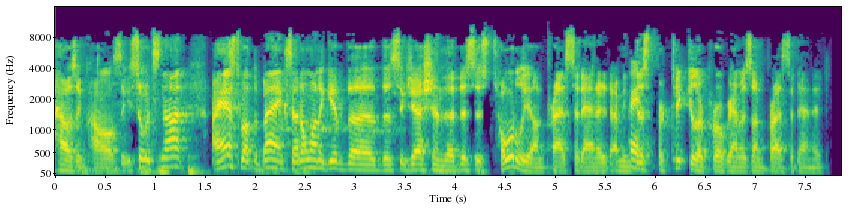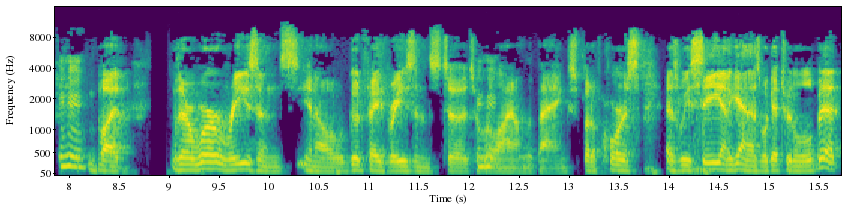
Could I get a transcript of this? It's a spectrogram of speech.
housing policy. So it's not. I asked about the banks. I don't want to give the the suggestion that this is totally unprecedented. I mean, right. this particular program is unprecedented, mm-hmm. but there were reasons, you know, good faith reasons to, to mm-hmm. rely on the banks. But of course, as we see, and again, as we'll get to in a little bit,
